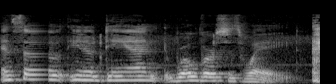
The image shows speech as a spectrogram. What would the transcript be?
And so, you know, Dan, Roe versus Wade.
